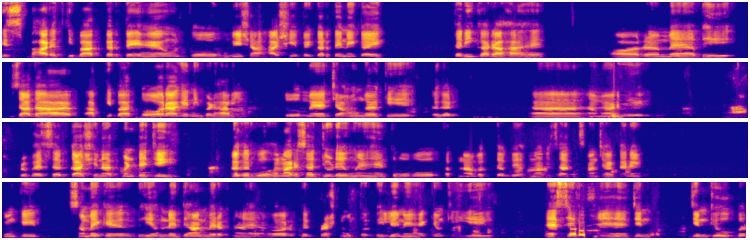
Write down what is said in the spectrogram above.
इस भारत की बात करते हैं, उनको हमेशा हाशिए पे कर देने का एक तरीका रहा है। और मैं अभी ज़्यादा आपकी बात को और आगे नहीं बढ़ा रहा तो मैं चाहूँगा कि अगर आ, हमारे प्रोफेसर काशीनाथ पंडित जी अगर वो हमारे साथ जुड़े हुए हैं तो वो अपना वक्तव्य हमारे साथ साझा करें क्योंकि समय के भी हमने ध्यान में रखना है और फिर प्रश्न उत्तर भी लेने हैं क्योंकि ये ऐसे विषय हैं जिन जिनके ऊपर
